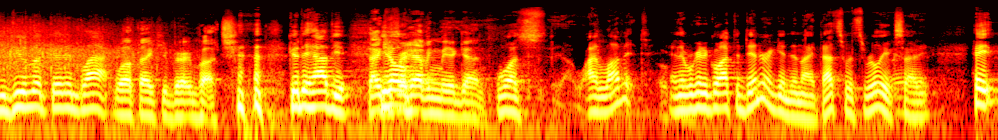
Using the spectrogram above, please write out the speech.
You do look good in black. Well, thank you very much. Good to have you. Thank you, know, for having me again. Well, I love it. And then we're going to go out to dinner again tonight. That's what's really exciting. Hey,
